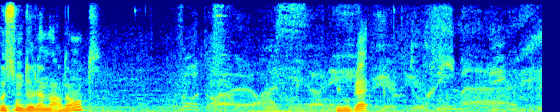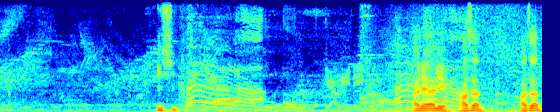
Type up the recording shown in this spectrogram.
Potion de lame ardente. S'il vous plaît. Ici. Allez, allez, Razad. Razad.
